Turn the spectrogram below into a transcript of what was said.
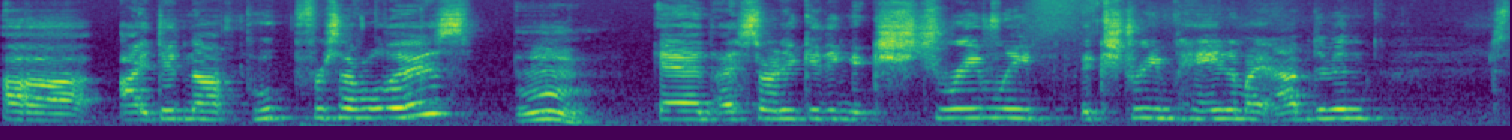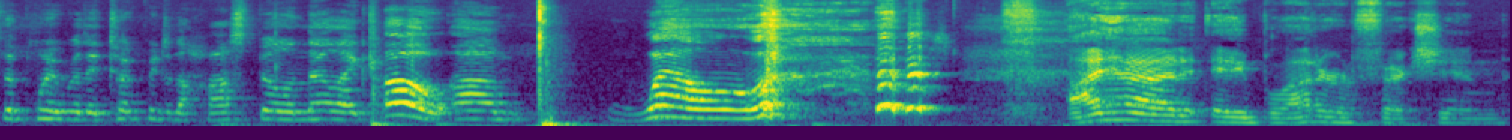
uh, I did not poop for several days. Mm. and I started getting extremely extreme pain in my abdomen to the point where they took me to the hospital and they're like, "Oh, um, well." I had a bladder infection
